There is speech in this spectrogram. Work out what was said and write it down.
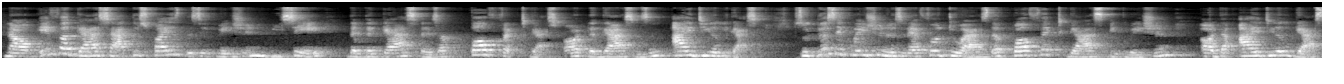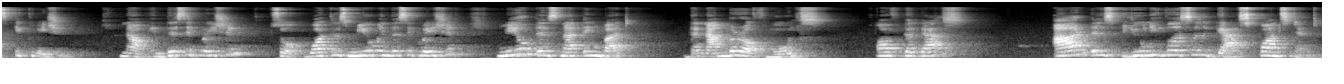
Now, if a gas satisfies this equation, we say that the gas is a perfect gas or the gas is an ideal gas. So, this equation is referred to as the perfect gas equation or the ideal gas equation. Now, in this equation, so what is mu in this equation? Mu is nothing but the number of moles of the gas. R is universal gas constant.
